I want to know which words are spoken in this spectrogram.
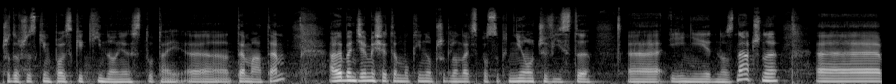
przede wszystkim polskie kino jest tutaj e, tematem, ale będziemy się temu kinu przyglądać w sposób nieoczywisty e, i niejednoznaczny. E,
